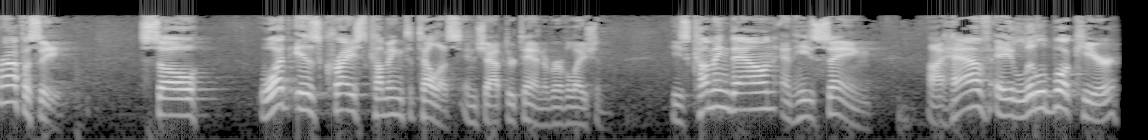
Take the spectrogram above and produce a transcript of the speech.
Prophecy. So, what is Christ coming to tell us in chapter 10 of Revelation? He's coming down and he's saying, I have a little book here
